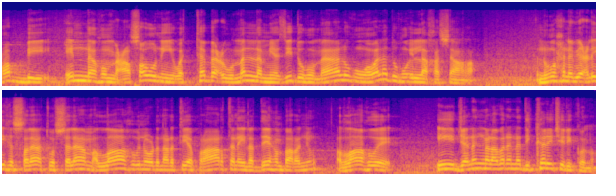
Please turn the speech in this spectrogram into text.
ربي إنهم عصوني واتبعوا من لم يزده ماله وولده إلا خسارة നൂഹ് നബി അലിഹി സ്വലാത്തു വസ്സലാം അള്ളാഹുവിനോട് നടത്തിയ പ്രാർത്ഥനയിൽ അദ്ദേഹം പറഞ്ഞു അള്ളാഹുവെ ഈ ജനങ്ങൾ അവരെന്നെ ധിക്കരിച്ചിരിക്കുന്നു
